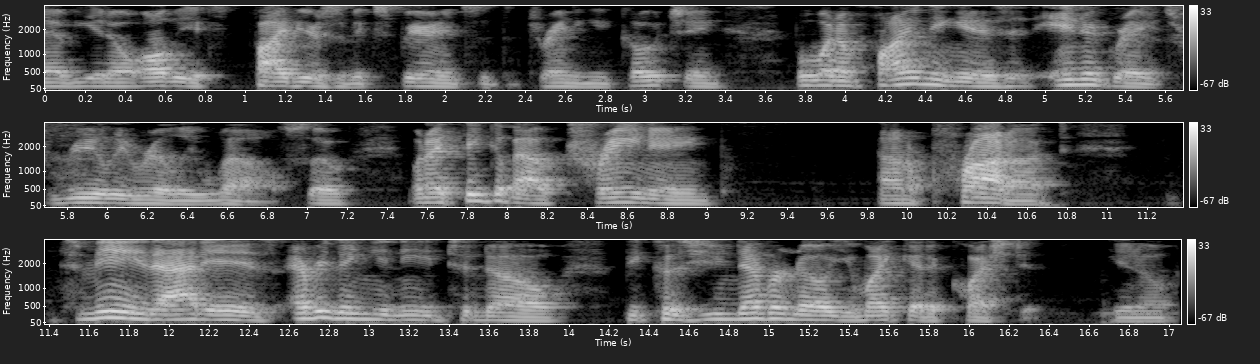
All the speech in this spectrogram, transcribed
I have you know all the ex- five years of experience at the training and coaching. But what I'm finding is it integrates really, really well. So when I think about training on a product, to me that is everything you need to know because you never know you might get a question. You know,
